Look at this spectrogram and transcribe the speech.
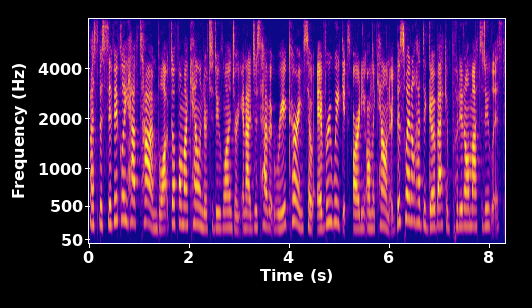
I specifically have time blocked off on my calendar to do laundry, and I just have it reoccurring. So every week it's already on the calendar. This way I don't have to go back and put it on my to do list,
